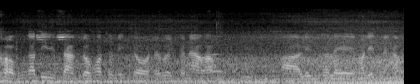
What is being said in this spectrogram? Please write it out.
ขอบคุณครับที่ติดตามชมพอตุนิโจในเว็บชาแนลครับอ่าริมทะเลมาริดนะครับ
